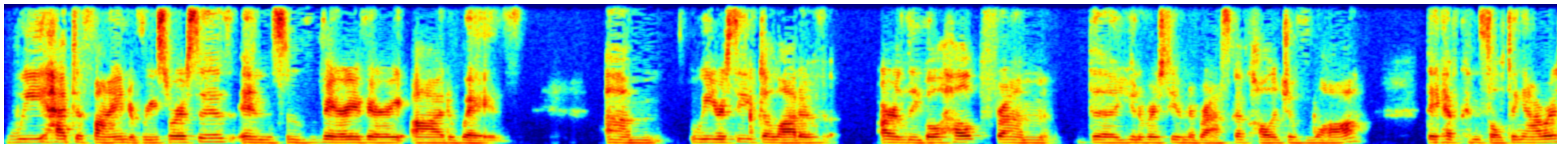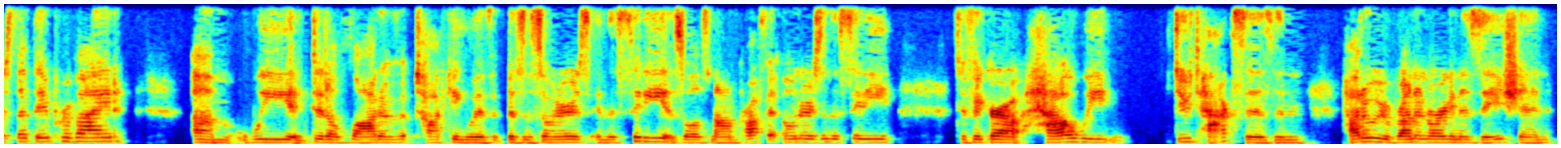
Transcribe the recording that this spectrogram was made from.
we had to find resources in some very, very odd ways. Um, we received a lot of our legal help from the University of Nebraska College of Law. They have consulting hours that they provide. Um, we did a lot of talking with business owners in the city as well as nonprofit owners in the city to figure out how we do taxes and how do we run an organization.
